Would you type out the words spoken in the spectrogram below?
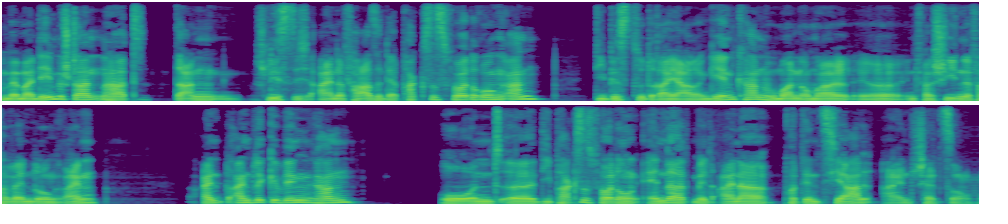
wenn man den bestanden hat, dann schließt sich eine Phase der Praxisförderung an, die bis zu drei Jahre gehen kann, wo man nochmal äh, in verschiedene Verwendungen rein Einblick gewinnen kann. Und äh, die Praxisförderung ändert mit einer Potenzialeinschätzung.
